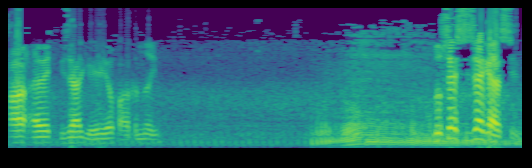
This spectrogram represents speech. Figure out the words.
ha, evet güzel geliyor. Farkındayım. Bu ses size gelsin.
